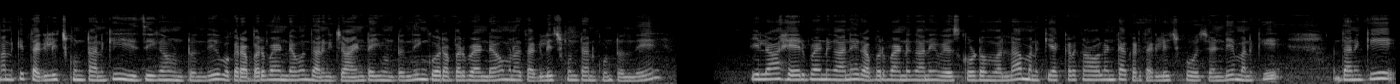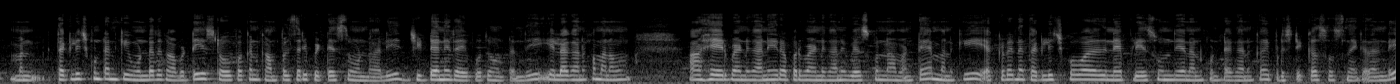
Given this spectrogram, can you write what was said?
మనకి తగిలించుకుంటానికి ఈజీగా ఉంటుంది. ఒక రబ్బర్ బ్యాండ్ ఏమో దానికి జాయింట్ అయ్యి ఉంటుంది. ఇంకో రబ్బర్ బ్యాండ్ ఏమో మనం తగిలించుకుంటానికి ఉంటుంది. ఇలా హెయిర్ బ్యాండ్ కానీ రబ్బర్ బ్యాండ్ కానీ వేసుకోవడం వల్ల మనకి ఎక్కడ కావాలంటే అక్కడ తగిలించుకోవచ్చు అండి మనకి దానికి మన తగిలించుకుంటానికి ఉండదు కాబట్టి స్టవ్ పక్కన కంపల్సరీ పెట్టేస్తూ ఉండాలి. జిడ్ అనేది అయిపోతూ ఉంటుంది. ఇలా కనుక మనం ఆ హెయిర్ బ్యాండ్ కానీ రబ్బర్ బ్యాండ్ కానీ వేసుకున్నామంటే మనకి ఎక్కడైనా తగిలించుకోవాలనే ప్లేస్ ఉంది అని అనుకుంటే కనుక ఇప్పుడు స్టిక్కర్స్ వస్తున్నాయి కదండి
